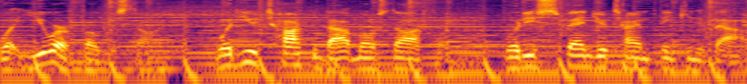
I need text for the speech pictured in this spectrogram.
what you are focused on. What do you talk about most often? What do you spend your time thinking about?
